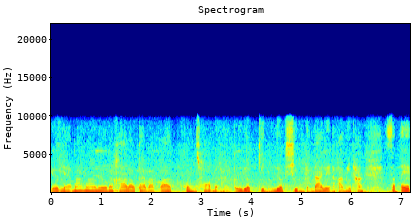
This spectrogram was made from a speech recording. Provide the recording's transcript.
เยอะแยะมากมายเลยนะคะ แล้วแต่แบบว่าคนชอบแบบไหนก็เลือกกินเลือกชิมกันได้เลยนะคะ มีทั้งสเต็ก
